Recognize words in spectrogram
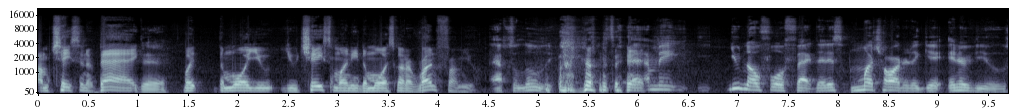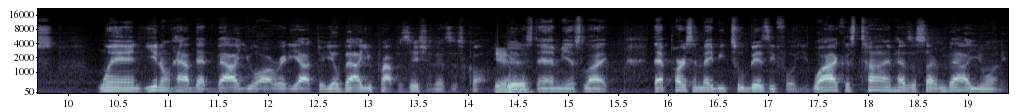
I'm chasing a bag. Yeah. But the more you you chase money, the more it's gonna run from you. Absolutely. I mean, you know for a fact that it's much harder to get interviews when you don't have that value already out there. Your value proposition, as it's called. Yeah. You understand me? It's like that person may be too busy for you. Why? Because time has a certain value on it.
